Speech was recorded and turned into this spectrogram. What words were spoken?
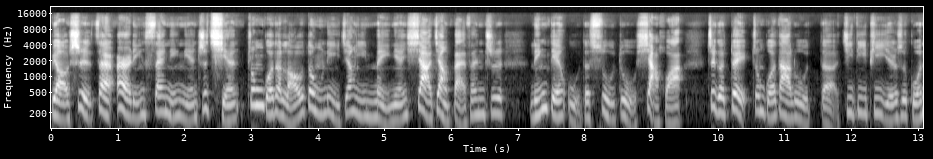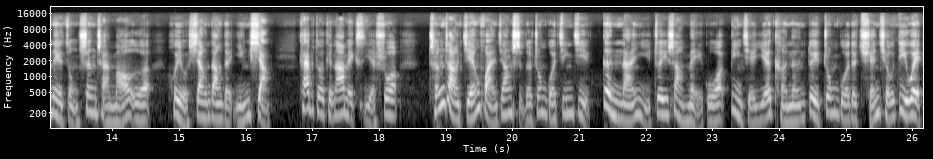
表示在二零三零年之前，中国的劳动力将以每年下降百分之零点五的速度下滑。这个对中国大陆的 GDP，也就是国内总生产毛额，会有相当的影响。Capital Economics 也说，成长减缓将使得中国经济更难以追上美国，并且也可能对中国的全球地位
